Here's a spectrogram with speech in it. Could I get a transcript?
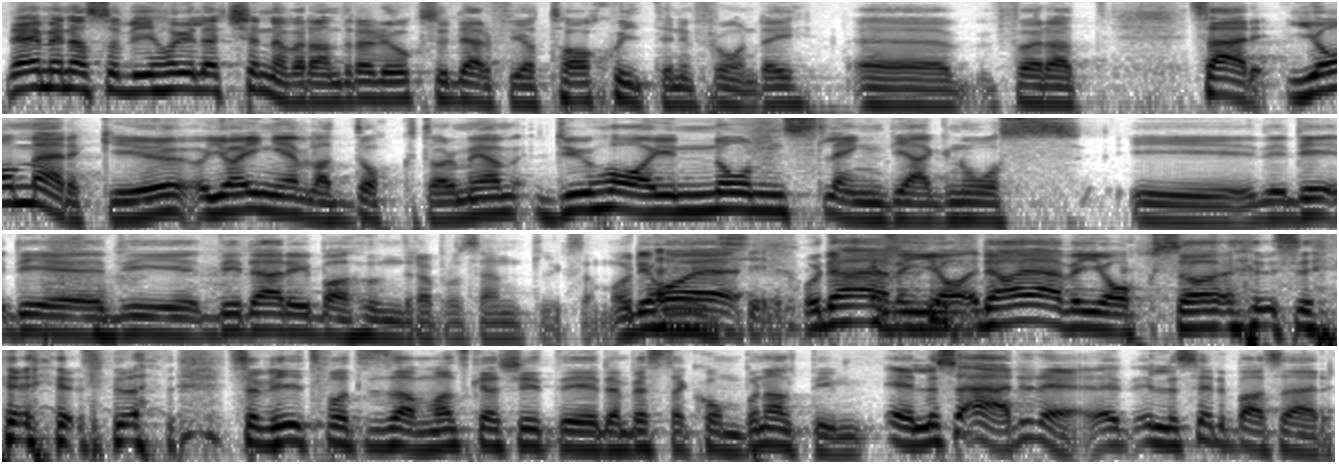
Nej men alltså vi har ju lärt känna varandra, det är också därför jag tar skiten ifrån dig. Eh, för att, så här, jag märker ju, och jag är ingen jävla doktor, men jag, du har ju någon slängd diagnos i, det, det, det, det, där är ju bara 100% liksom. Och det har, och det har, även jag, det har även jag också. så vi två tillsammans kanske inte är den bästa kombon alltid. Eller så är det det, eller så är det bara så här,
